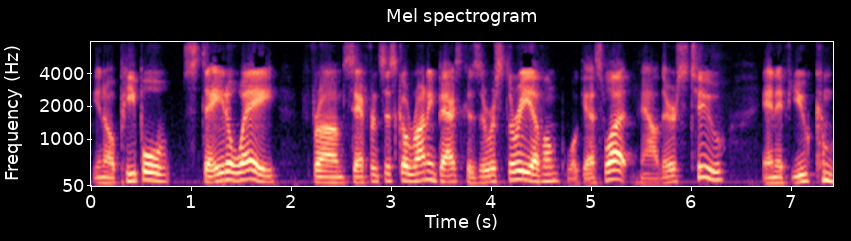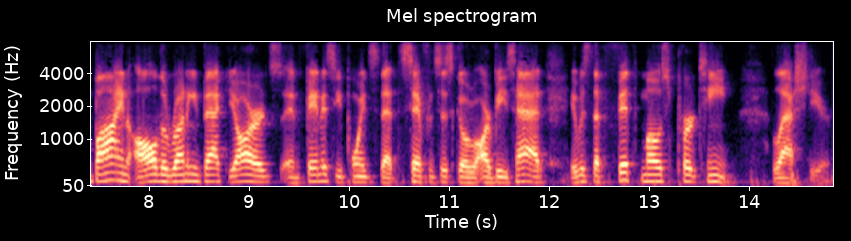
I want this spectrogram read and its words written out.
You know, people stayed away from San Francisco running backs because there was three of them. Well, guess what? Now there's two. And if you combine all the running back yards and fantasy points that San Francisco RBs had, it was the fifth most per team last year.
